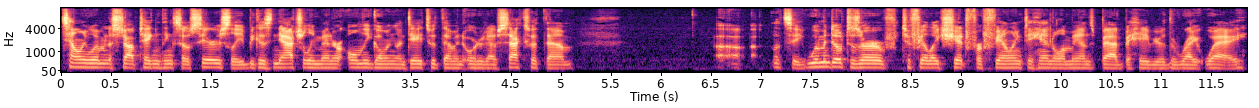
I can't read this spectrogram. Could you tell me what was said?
telling women to stop taking things so seriously because naturally men are only going on dates with them in order to have sex with them. Uh, let's see. Women don't deserve to feel like shit for failing to handle a man's bad behavior the right way.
